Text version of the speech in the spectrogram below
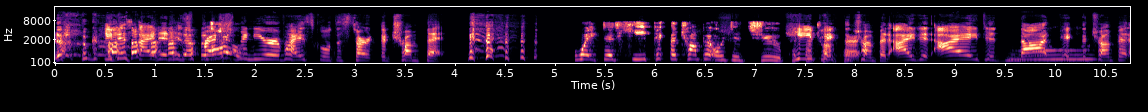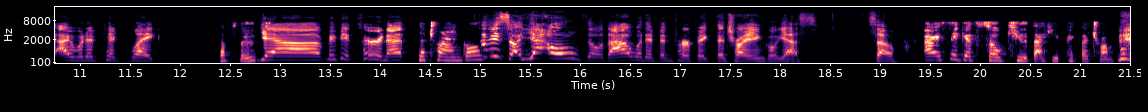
Oh, he decided his freshman year of high school to start the trumpet. Wait, did he pick the trumpet or did you? he the picked the trumpet. I did. I did not pick the trumpet. I would have picked like the flute. Yeah, maybe a clarinet. The triangle. So, yeah. Oh, though that would have been perfect. The triangle. Yes. So I think it's so cute that he picked the trumpet.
